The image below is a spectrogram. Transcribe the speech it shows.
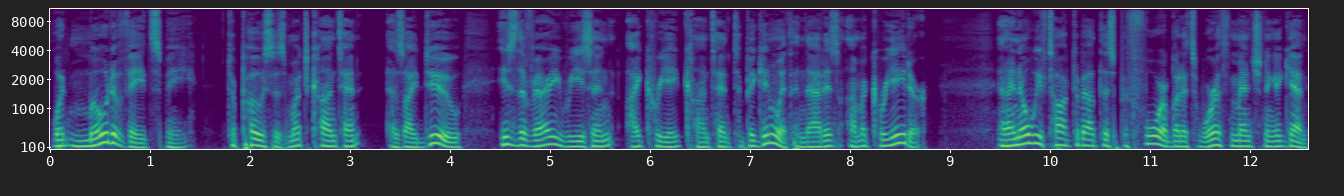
What motivates me to post as much content as I do is the very reason I create content to begin with, and that is I'm a creator. And I know we've talked about this before, but it's worth mentioning again.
